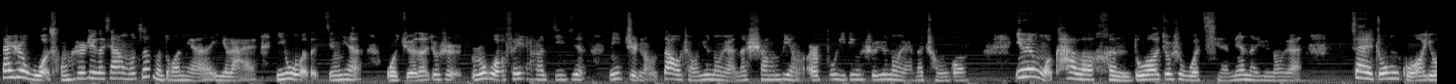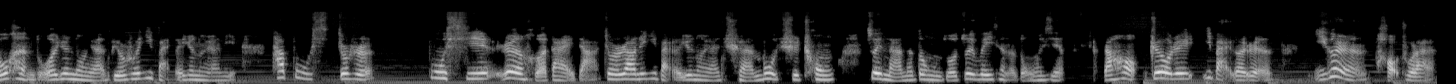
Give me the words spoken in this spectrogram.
但是我从事这个项目这么多年以来，以我的经验，我觉得就是如果非常激进，你只能造成运动员的伤病，而不一定是运动员的成功。因为我看了很多，就是我前面的运动员，在中国有很多运动员，比如说一百个运动员里，他不就是。不惜任何代价，就是让这一百个运动员全部去冲最难的动作、最危险的东西，然后只有这一百个人，一个人跑出来，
